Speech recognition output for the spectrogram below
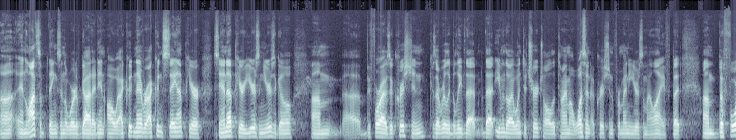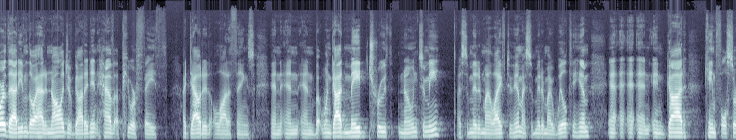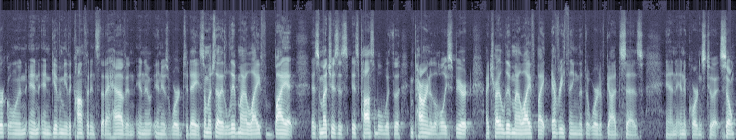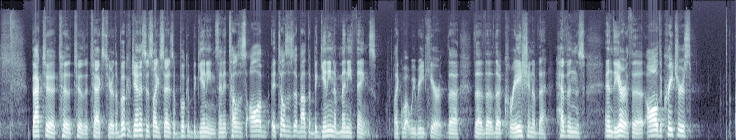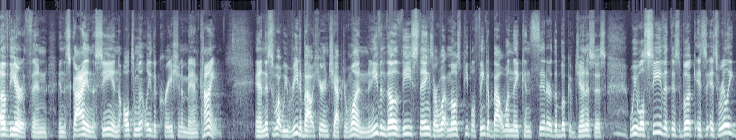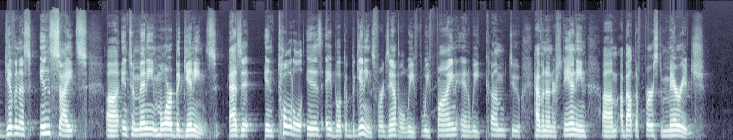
uh, and lots of things in the Word of God. I didn't always, I could never, I couldn't stay up here, stand up here years and years ago um, uh, before I was a Christian, because I really believe that that even though I went to church all the time, I wasn't a Christian for many years of my life. But um, before that, even though I had a knowledge of God, I didn't have a pure faith. I doubted a lot of things, and and and but when God made truth known to me, I submitted my life to Him. I submitted my will to Him, and and, and God came full circle and, and, and given me the confidence that I have in, in, in His Word today. So much that I live my life by it as much as is, is possible with the empowering of the Holy Spirit. I try to live my life by everything that the Word of God says and in accordance to it. So, back to, to, to the text here. The book of Genesis, like I said, is a book of beginnings, and it tells us all it tells us about the beginning of many things, like what we read here. The, the, the, the creation of the heavens and the earth, uh, all the creatures of the earth and in the sky and the sea, and ultimately the creation of mankind. And this is what we read about here in chapter 1. And even though these things are what most people think about when they consider the book of Genesis, we will see that this book is it's really given us insights uh, into many more beginnings, as it in total is a book of beginnings. For example, we, we find and we come to have an understanding um, about the first marriage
